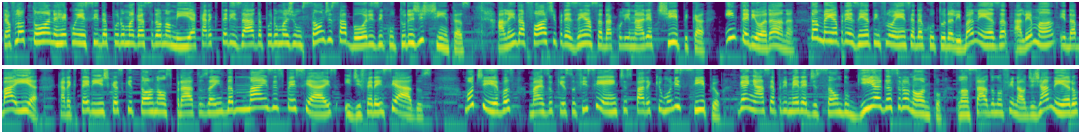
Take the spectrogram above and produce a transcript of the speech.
Teoflotone é reconhecida por uma gastronomia caracterizada por uma junção de sabores e culturas distintas. Além da forte presença da culinária típica interiorana, também apresenta influência da cultura libanesa, alemã e da Bahia, características que tornam os pratos ainda mais especiais e diferenciados. Motivos mais do que suficientes para que o município ganhasse a primeira edição do Guia Gastronômico, lançado no final de janeiro,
